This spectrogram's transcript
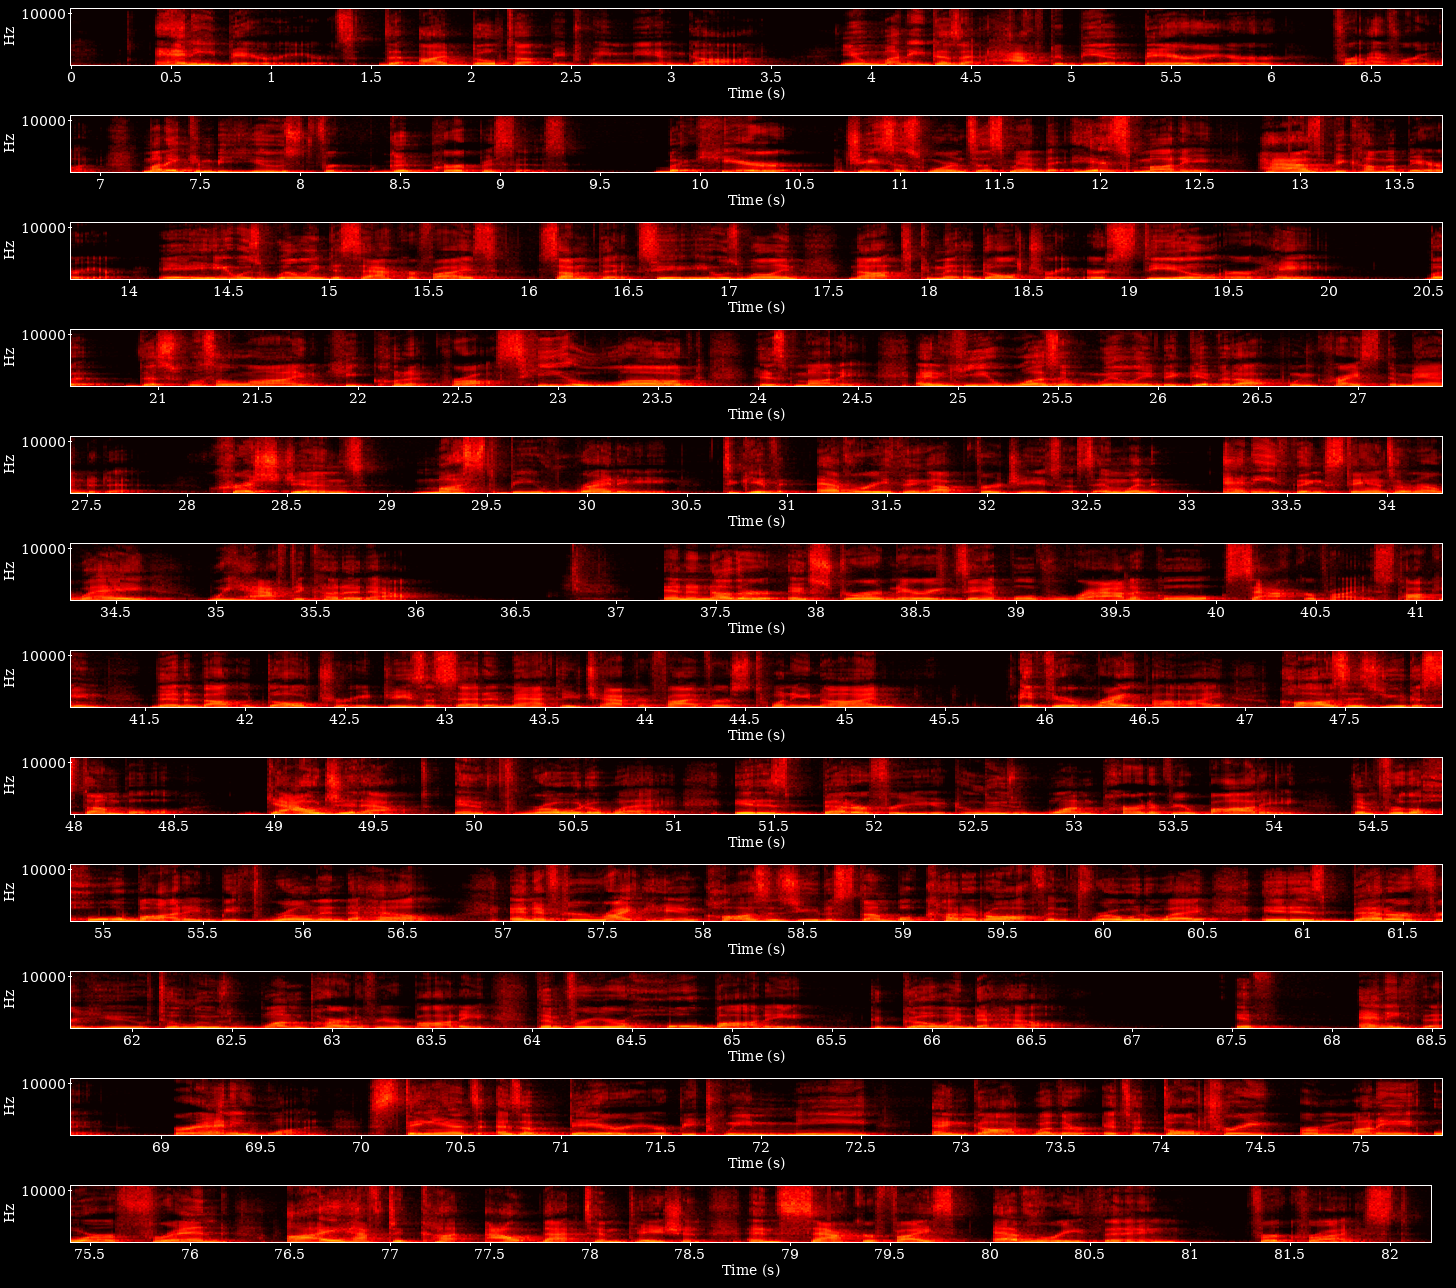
any barriers that I built up between me and God. You know, money doesn't have to be a barrier for everyone. Money can be used for good purposes. But here, Jesus warns this man that his money has become a barrier. He was willing to sacrifice some things. He, he was willing not to commit adultery or steal or hate. But this was a line he couldn't cross. He loved his money, and he wasn't willing to give it up when Christ demanded it. Christians must be ready to give everything up for Jesus. And when anything stands in our way, we have to cut it out. And another extraordinary example of radical sacrifice, talking then about adultery, Jesus said in Matthew chapter 5 verse 29, if your right eye causes you to stumble, gouge it out and throw it away. It is better for you to lose one part of your body than for the whole body to be thrown into hell. And if your right hand causes you to stumble, cut it off and throw it away. It is better for you to lose one part of your body than for your whole body to go into hell. If anything or anyone stands as a barrier between me and God, whether it's adultery or money or a friend, I have to cut out that temptation and sacrifice everything for Christ.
